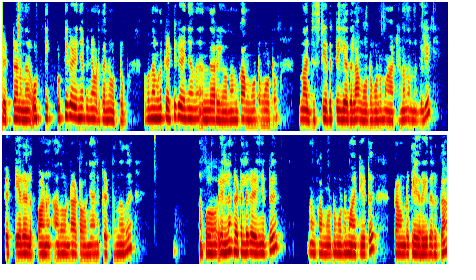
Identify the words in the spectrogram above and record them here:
കെട്ടുകയാണെന്ന് ഒട്ടി ഒട്ടി കഴിഞ്ഞാൽ പിന്നെ അവിടെ തന്നെ ഒട്ടും. അപ്പോൾ നമ്മൾ കെട്ടിക്കഴിഞ്ഞാൽ എന്താ അറിയുമോ നമുക്ക് അങ്ങോട്ടും ഇങ്ങോട്ടും ഒന്ന് അഡ്ജസ്റ്റ് ചെയ്തിട്ട് ഈ അതെല്ലാം അങ്ങോട്ടും ഇങ്ങോട്ടും മാറ്റണം എന്നുണ്ടെങ്കിൽ കെട്ടിയാൽ എളുപ്പമാണ് അതുകൊണ്ടാട്ടോ ഞാൻ കെട്ടുന്നത്. അപ്പോൾ എല്ലാം കെട്ടൽ കഴിഞ്ഞിട്ട് നമുക്ക് അങ്ങോട്ടും ഇങ്ങോട്ടും മാറ്റിയിട്ട് റൗണ്ട് ക്ലിയർ ചെയ്തെടുക്കാം.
